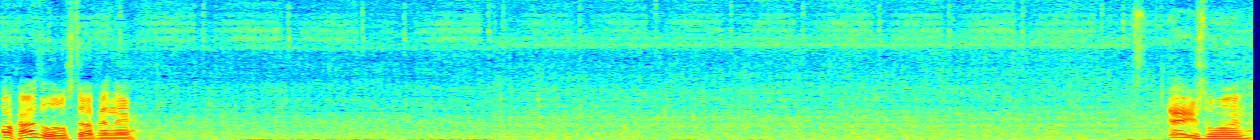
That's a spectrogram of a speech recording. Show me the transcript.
All kinds of little stuff in there. There's one.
